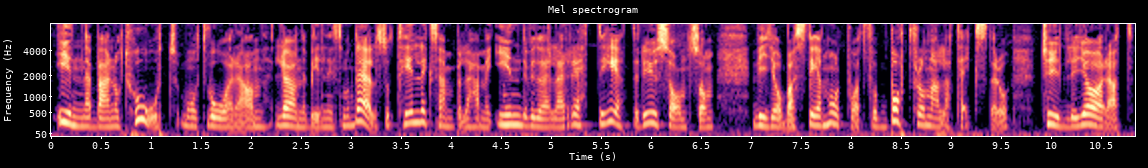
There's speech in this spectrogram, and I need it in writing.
innebär något hot mot våran lönebildningsmodell. Så till exempel det här med individuella rättigheter, det är ju sånt som vi jobbar stenhårt på att få bort från alla texter och tydliggöra att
